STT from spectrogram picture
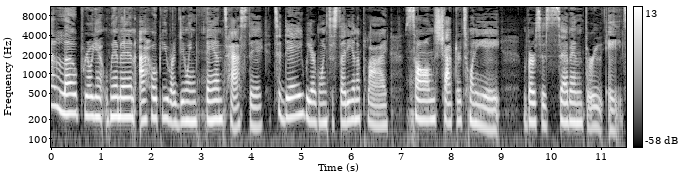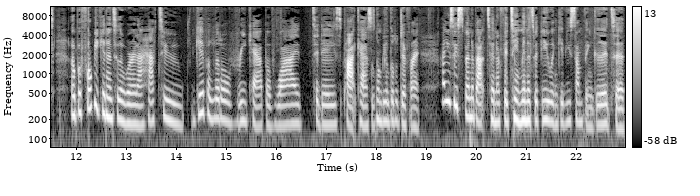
Hello, brilliant women. I hope you are doing fantastic. Today, we are going to study and apply Psalms chapter 28, verses 7 through 8. But before we get into the word, I have to give a little recap of why today's podcast is going to be a little different I usually spend about 10 or 15 minutes with you and give you something good to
